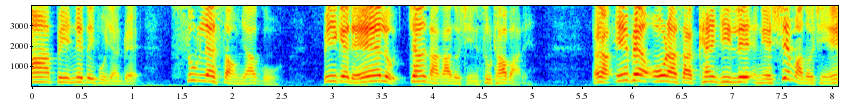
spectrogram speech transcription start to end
အားပေးနှိမ့်သိမ့်ဖို့ရန်အတွက်ဆုလက်ဆောင်များကို ပေးခဲ့တယ်လို့ကျမ်းစာကဆိုရှင်ဆိုထားပါတယ်။ဒါကြောင့်အေဖက်ဩရာစာခန်းကြီးလေးအငယ်ရှစ်မှာဆိုရှင်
